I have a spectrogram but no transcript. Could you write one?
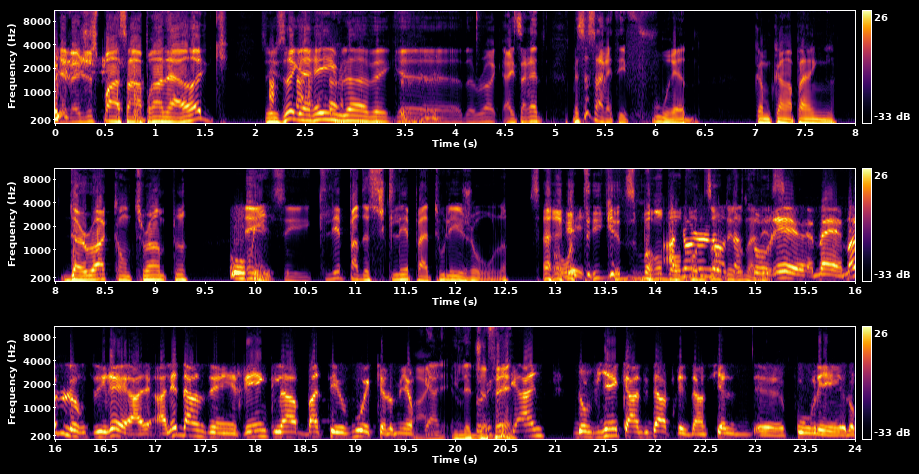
il avait juste pas à s'en prendre à Hulk. C'est ça qui arrive, là, avec euh, The Rock. Hey, ça aurait- Mais ça, ça aurait été fou, Red, comme campagne. là. The Rock contre Trump, là. Oui. Hey, c'est clip par-dessus clip à tous les jours. Là. Ça aurait Oui. été que du bonbon Ah non, pour non, nous non, autres, les journalistes. saurait, euh, mais moi, je leur dirais, allez dans un ring, là, battez-vous et que le meilleur Ah, gagne. il- l'a déjà fait. qui gagne devient candidat présidentiel euh, pour les, le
